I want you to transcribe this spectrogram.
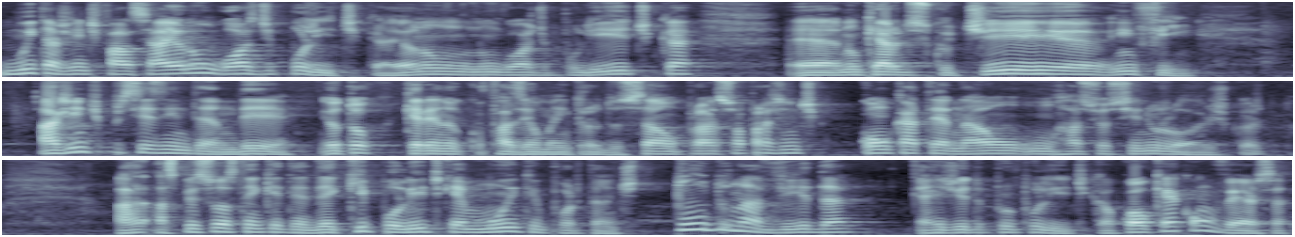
Muita gente fala assim, ah, eu não gosto de política, eu não, não gosto de política, é, não quero discutir, enfim. A gente precisa entender, eu estou querendo fazer uma introdução pra, só para a gente concatenar um, um raciocínio lógico. As pessoas têm que entender que política é muito importante. Tudo na vida é regido por política. Qualquer conversa,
